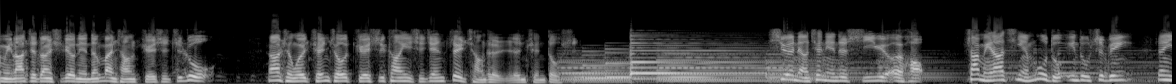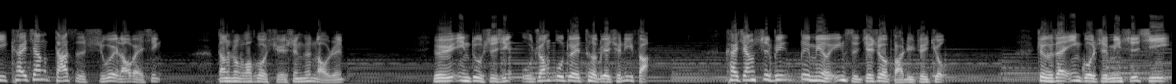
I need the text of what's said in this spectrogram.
米拉这段十六年的漫长绝食之路，让她成为全球绝食抗议时间最长的人权斗士。西元两千年的十一月二号，沙米拉亲眼目睹印度士兵任意开枪打死十位老百姓，当中包括学生跟老人。由于印度实行武装部队特别权利法，开枪士兵并没有因此接受法律追究。这个在英国殖民时期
